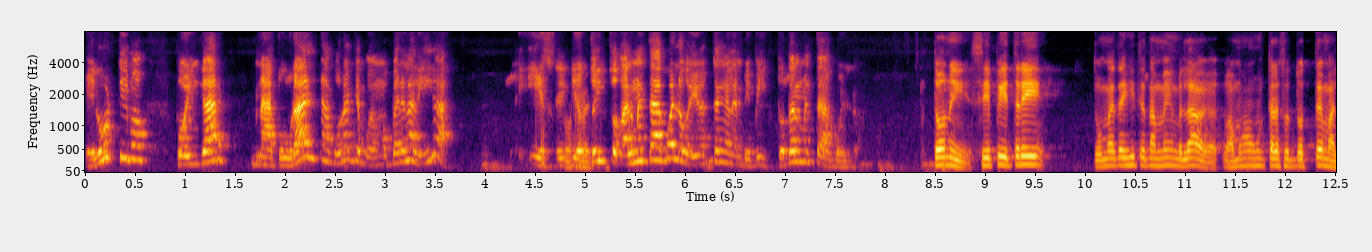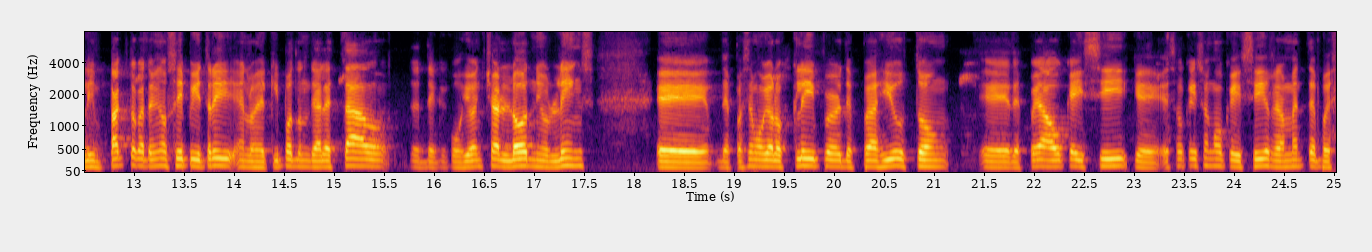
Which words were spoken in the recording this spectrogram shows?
el último point guard natural, natural que podemos ver en la liga. Y yo estoy totalmente de acuerdo que yo esté en el MVP. Totalmente de acuerdo. Tony, CP3 tú me dijiste también, ¿verdad? Vamos a juntar esos dos temas, el impacto que ha tenido CP3 en los equipos donde ha estado, desde que cogió en Charlotte, New Orleans, eh, después se movió a los Clippers, después a Houston, eh, después a OKC, que eso que hizo en OKC realmente, pues,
